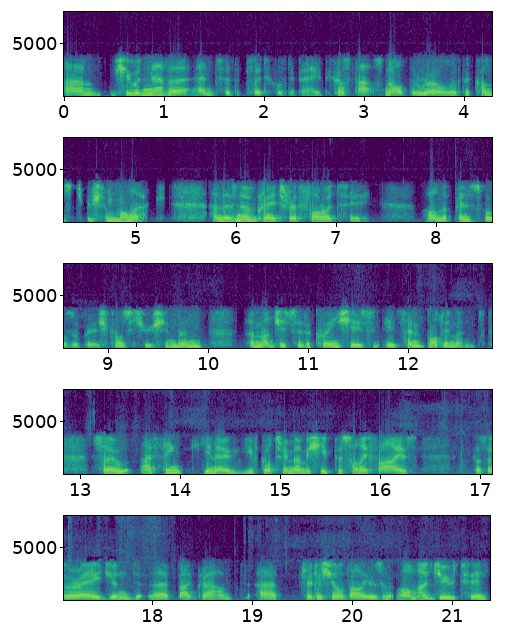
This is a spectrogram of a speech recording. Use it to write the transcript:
Um, she would never enter the political debate because that's not the role of the constitutional monarch. And there's no greater authority on the principles of the British Constitution than Her Majesty of the Queen. She's its embodiment. So I think, you know, you've got to remember she personifies, because of her age and uh, background, uh, traditional values, honour, duty,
